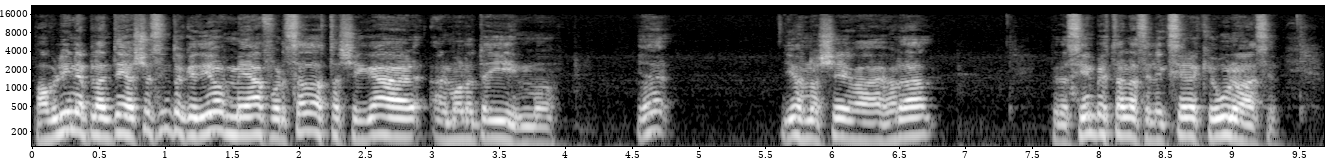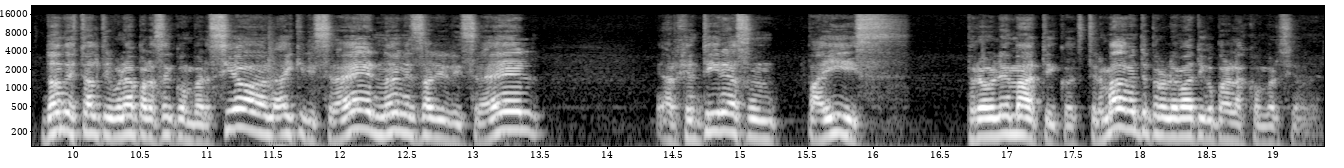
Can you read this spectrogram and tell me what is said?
Paulina plantea, yo siento que Dios me ha forzado hasta llegar al monoteísmo. Dios nos lleva, es verdad, pero siempre están las elecciones que uno hace. ¿Dónde está el tribunal para hacer conversión? ¿Hay que ir a Israel? ¿No es necesario ir a Israel? Argentina es un país problemático, extremadamente problemático para las conversiones.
